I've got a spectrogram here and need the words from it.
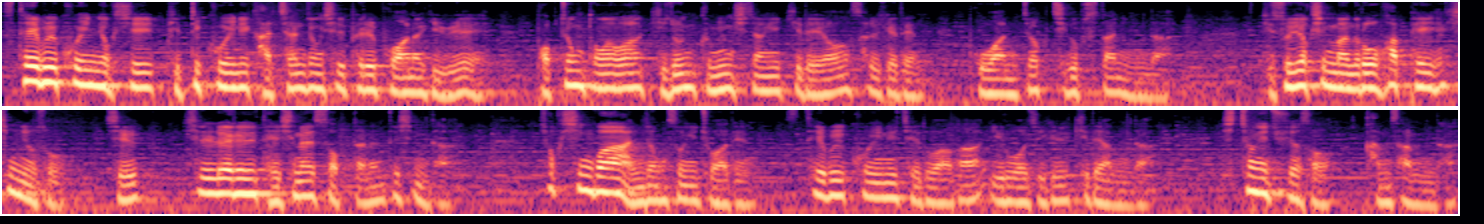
스테이블 코인 역시 비트코인의 가치 한정 실패를 보완하기 위해 법정 통화와 기존 금융시장에 기대어 설계된 보완적 지급 수단입니다. 기술 혁신만으로 화폐의 핵심 요소, 즉 신뢰를 대신할 수 없다는 뜻입니다. 혁신과 안정성이 조화된 스테이블 코인의 제도화가 이루어지길 기대합니다. 시청해 주셔서 감사합니다.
